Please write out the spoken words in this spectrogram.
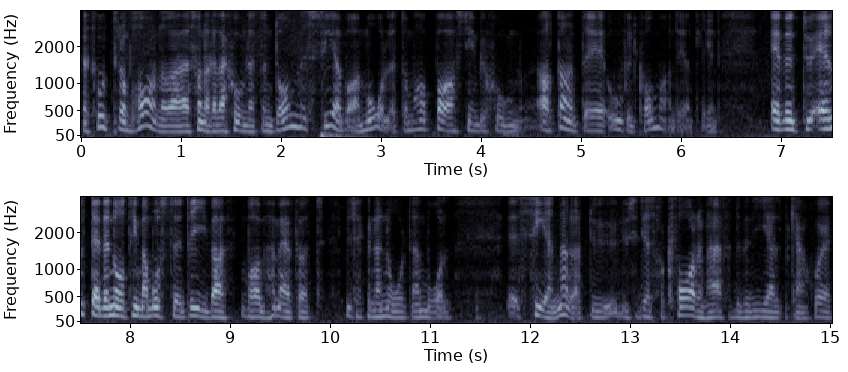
Jag tror inte de har några sådana relationer utan de ser bara målet. De har bara sin vision. Allt annat är ovidkommande egentligen. Eventuellt är det någonting man måste driva, vara med för att du ska kunna nå dina mål eh, senare. Att du, du ser till att ha kvar de här för att du behöver hjälp kanske i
